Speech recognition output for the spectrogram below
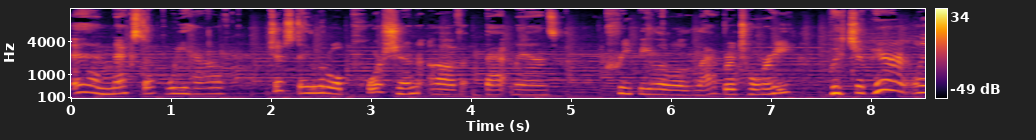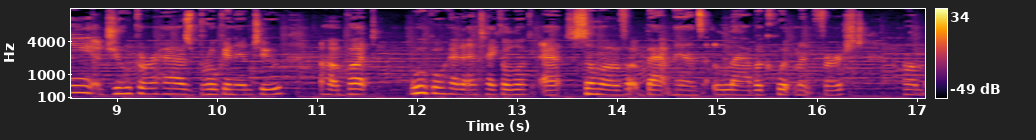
And next up, we have just a little portion of Batman's creepy little laboratory, which apparently Joker has broken into, uh, but we'll go ahead and take a look at some of Batman's lab equipment first. Um,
